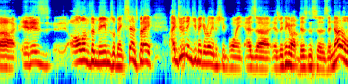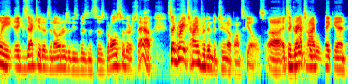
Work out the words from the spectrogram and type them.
uh, it is all of the memes will make sense. But I I do think you make a really interesting point as uh, as we think about businesses and not only executives and owners of these businesses, but also their staff. It's a great time for them to tune up on skills. Uh, it's a great Absolutely. time to take in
